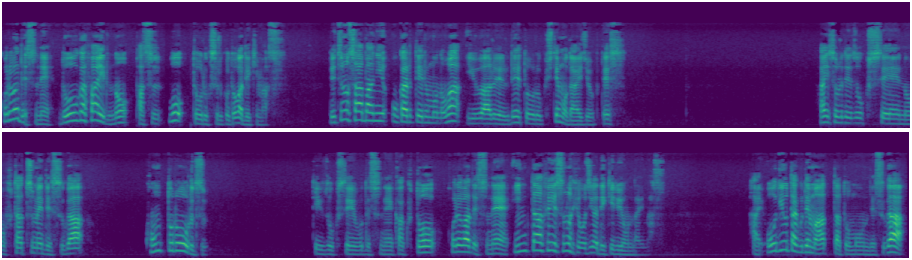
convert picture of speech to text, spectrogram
これはですね、動画ファイルのパスを登録することができます。別のサーバーに置かれているものは URL で登録しても大丈夫です。はい、それで属性の2つ目ですが、 controls っていう属性をですね、書くと、これはですね、インターフェースの表示ができるようになります。はい。オーディオタグでもあったと思うんですが、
